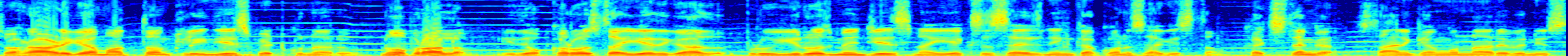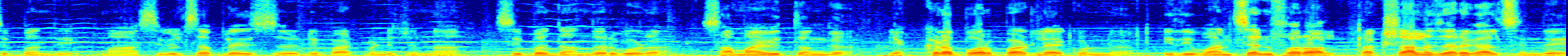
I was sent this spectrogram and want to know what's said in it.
సో హడావిడిగా మొత్తం క్లీన్ చేసి పెట్టుకున్నారు. No problem. ఇది ఒక్క రోజుతో అయ్యేది కాదు. ఇప్పుడు ఈ రోజు మేము చేసిన ఈ ఎక్సర్సైజ్ని ఇంకా కొనసాగిస్తాం. ఖచ్చితంగా స్థానికంగా ఉన్న రెవెన్యూ సిబ్బంది మా సివిల్ సప్లైస్ డిపార్ట్మెంట్ నుంచి ఉన్న సిబ్బంది అందరూ కూడా సమావితంగా ఎక్కడ పొరపాటు లేకుండా ఇది వన్స్ అండ్ ఫర్ ఆల్ ప్రక్షాళన జరగాల్సిందే.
